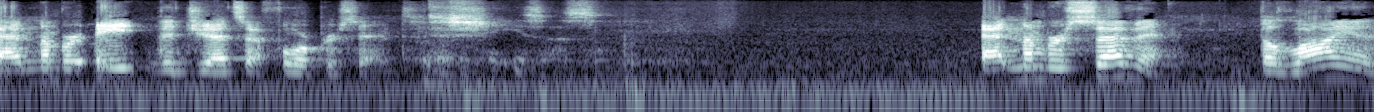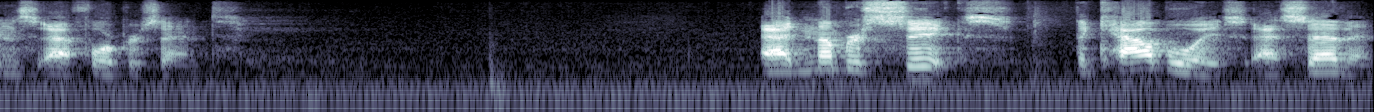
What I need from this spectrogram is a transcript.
At number 8, the Jets at 4%. Jesus. At number 7, the Lions at 4%. At number 6, the Cowboys at 7%.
